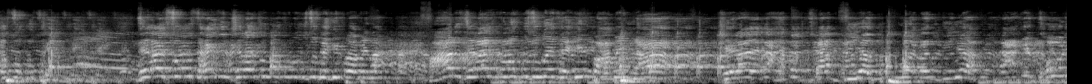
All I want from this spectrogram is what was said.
তো জেলায় দেখি পাবে না আর জেলায় কোনো কিছু দেখি? পাবে না ছেলে একটা হাতে চাপ দিয়া দুটো একটা দিয়া আগে ধরি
